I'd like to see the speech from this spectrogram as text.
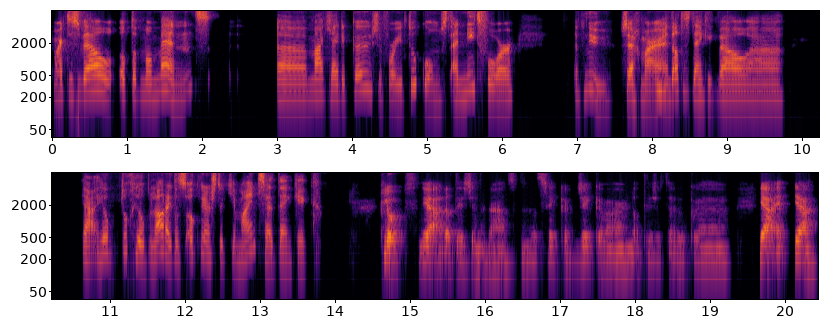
maar het is wel op dat moment eh, maak jij de keuze voor je toekomst en niet voor het nu, zeg maar. Hm. En dat is denk ik wel eh, ja, heel, toch heel belangrijk. Dat is ook weer een stukje mindset, denk ik. Klopt, ja, dat is inderdaad. Dat is zeker, zeker waar. En Dat is het ook. eh, ja, ja,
